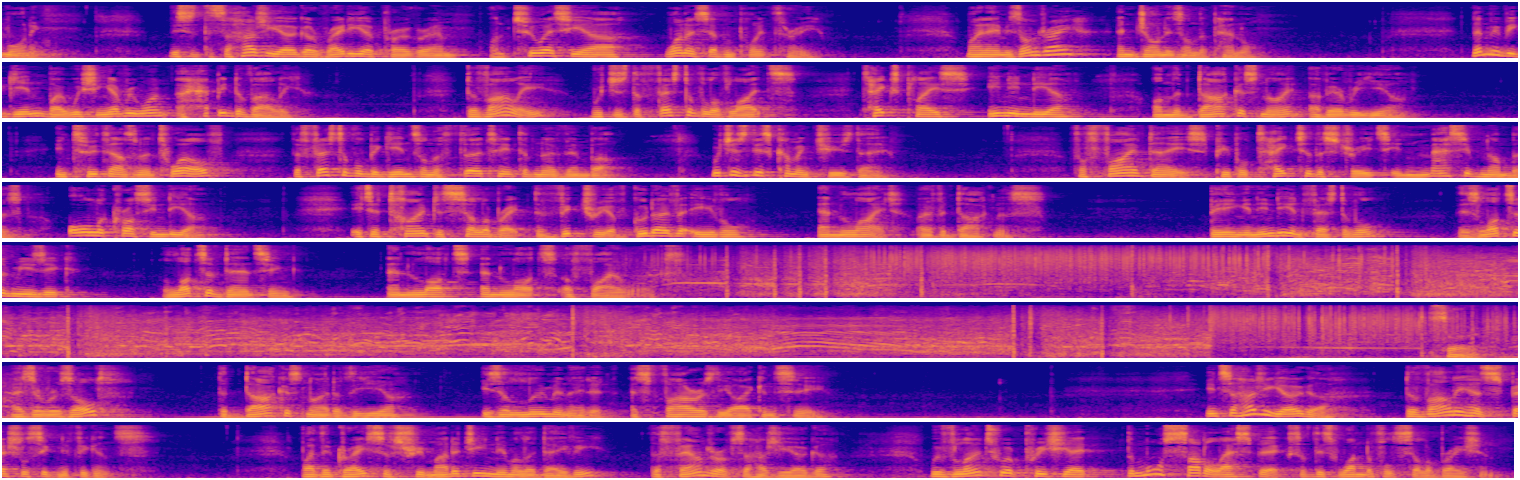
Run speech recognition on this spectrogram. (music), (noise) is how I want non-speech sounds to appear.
Good morning. This is the Sahaja Yoga radio program on 2SER 107.3. My name is Andre and John is on the panel. Let me begin by wishing everyone a happy Diwali. Diwali, which is the festival of lights, takes place in India on the darkest night of every year. In 2012, the festival begins on the 13th of November, which is this coming Tuesday. For five days, people take to the streets in massive numbers all across India. It's a time to celebrate the victory of good over evil and light over darkness. Being an Indian festival, there's lots of music, lots of dancing, and lots and lots of fireworks. So, as a result, the darkest night of the year is illuminated as far as the eye can see. In Sahaja Yoga, Diwali has special significance. By the grace of Sri Mataji Nirmala Devi, the founder of Sahaja Yoga, we've learned to appreciate the more subtle aspects of this wonderful celebration.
